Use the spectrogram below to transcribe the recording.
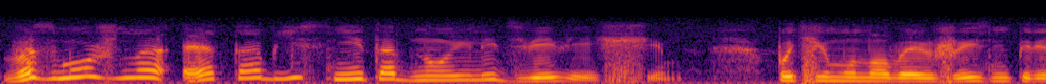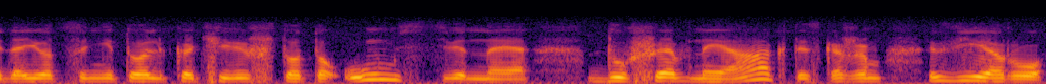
Возможно, это объяснит одну или две вещи. Почему новая жизнь передается не только через что-то умственное, душевные акты, скажем, веру,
